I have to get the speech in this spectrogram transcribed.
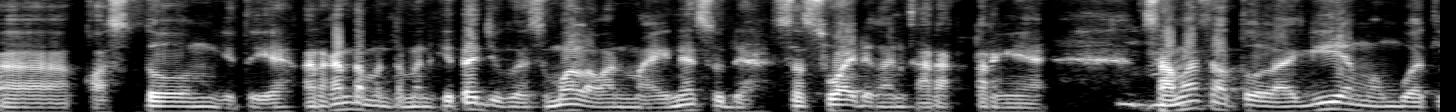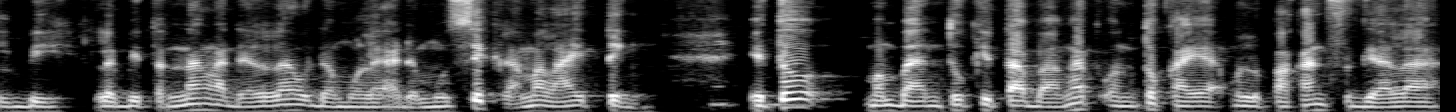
uh, kostum gitu ya. Karena kan teman-teman kita juga semua lawan mainnya sudah sesuai dengan karakternya. Mm-hmm. Sama satu lagi yang membuat lebih lebih tenang adalah udah mulai ada musik sama lighting. Mm-hmm. Itu membantu kita banget untuk kayak melupakan segala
